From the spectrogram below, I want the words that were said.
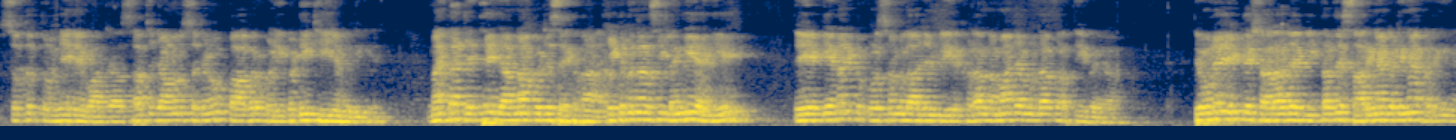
ਸੁਧ ਤੁਹੇ ਨੇ ਵਾਜਾ, ਸੱਚ ਜਾਣੋ, ਸਜਣੋ, ਪਾਵਰ ਬੜੀ ਵੱਡੀ ਚੀਜ਼ ਹੁੰਦੀ ਹੈ। ਮੈਂ ਤਾਂ ਜਿੱਥੇ ਜਾਣਾ, ਕੁਝ ਸਿੱਖਦਾ ਇੱਕ ਦਿਨ ਅਸੀਂ ਲੰਘੇ ਆਈਏ ਤੇ ਅੱਗੇ ਨਾ ਇੱਕ ਪੁਲਿਸ ਮੁਲਾਜ਼ਮ ਵੀਰ ਖੜਾ, ਨਵਾਂ ਜਿਹਾ ਮੁੰਡਾ ਭਰਤੀ ਹੋਇਆ। ਤੇ ਉਹਨੇ ਇੱਕ ਇਸ਼ਾਰਾ ਜਿਹਾ ਕੀਤਾ ਤੇ ਸਾਰੀਆਂ ਗੱਡੀਆਂ ਖੜੀਆਂ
